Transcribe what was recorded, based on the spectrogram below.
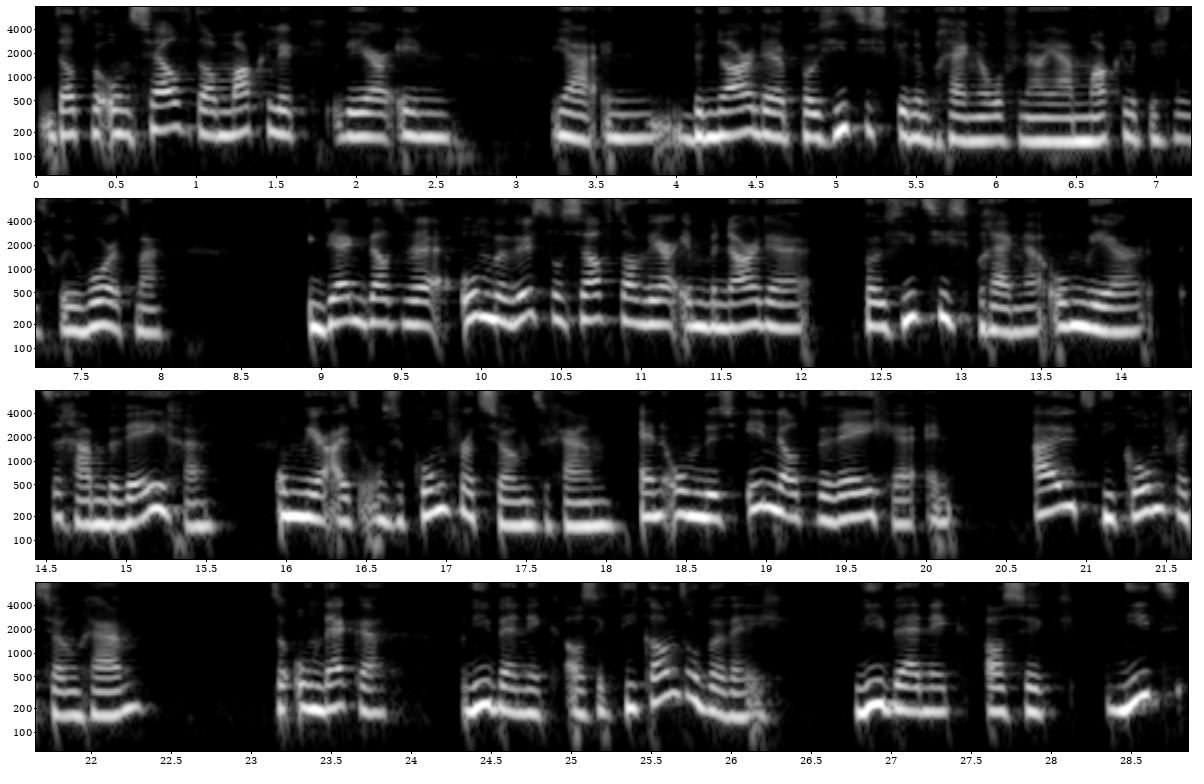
dat we onszelf dan makkelijk weer in, ja, in benarde posities kunnen brengen. Of nou ja, makkelijk is niet het goede woord. Maar ik denk dat we onbewust onszelf dan weer in benarde posities brengen om weer te gaan bewegen om weer uit onze comfortzone te gaan. En om dus in dat bewegen en uit die comfortzone gaan te ontdekken wie ben ik als ik die kant op beweeg? Wie ben ik als ik niet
